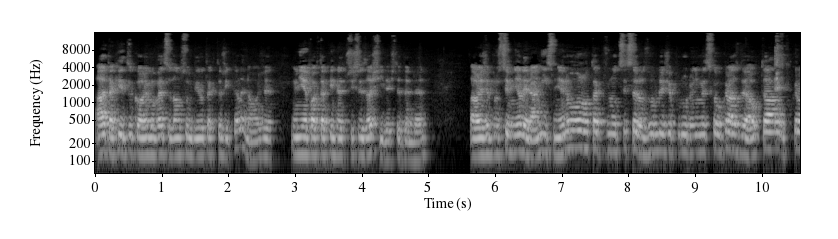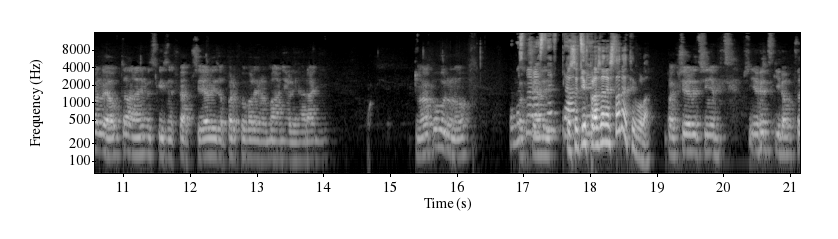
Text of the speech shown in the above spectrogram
Ale taky tu kolegové, co tam jsou v dílu, tak to říkali, no, že oni je pak taky hned přišli zašít ještě ten den. Ale že prostě měli ranní směnu, no tak v noci se rozhodli, že půjdou do Německa ukrást dvě auta, ukradli auta a na německých značkách přijeli, zaparkovali normálně, jeli na raní. No a pohodu, no. No My jsme Potřebovali- vlastně v práci... To se ti v Praze nestane, ty vole. Pak přijeli tři, něme, tři německý auta,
